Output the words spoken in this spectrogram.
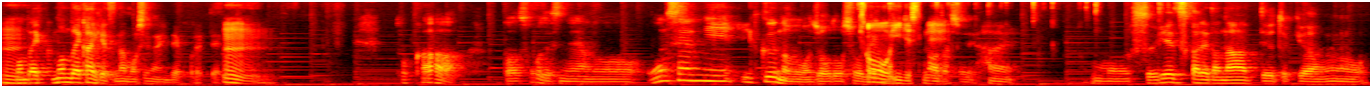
うん、問題問題解決何もしないんでこれって。うん、とかそうですねあの温泉に行くのも浄土焦点いいですね。はいもうすげえ疲れたなっていう時はも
